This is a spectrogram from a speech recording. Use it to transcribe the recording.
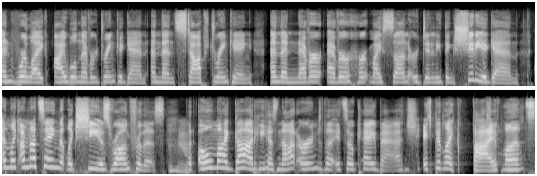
and were like i will never drink again and then stopped drinking and then never ever hurt my son or did anything shitty again and like i'm not saying that like she is wrong for this Mhm. but oh my god he has not earned the it's okay badge. It's been like five months,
